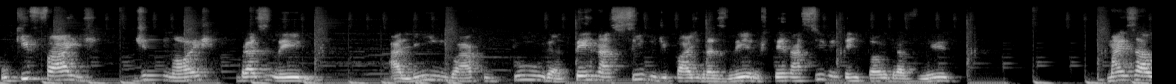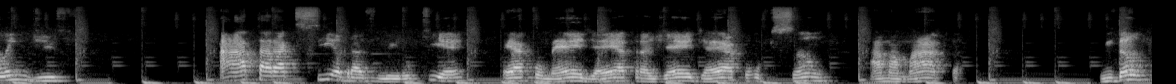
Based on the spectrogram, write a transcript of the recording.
o que faz de nós brasileiros. A língua, a cultura, ter nascido de pais brasileiros, ter nascido em território brasileiro. Mas além disso, a ataraxia brasileira, o que é? É a comédia, é a tragédia, é a corrupção, a mamata. Então,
